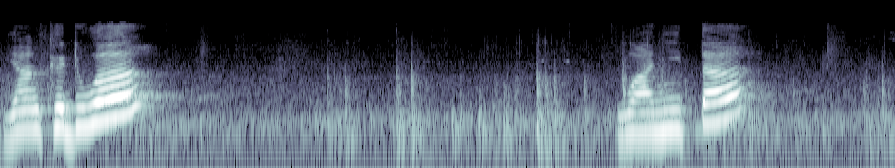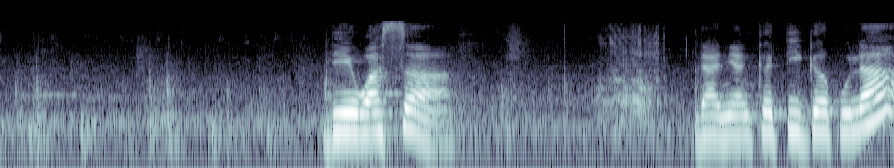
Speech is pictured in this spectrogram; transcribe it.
Yang kedua, wanita dewasa. Dan yang ketiga pula,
